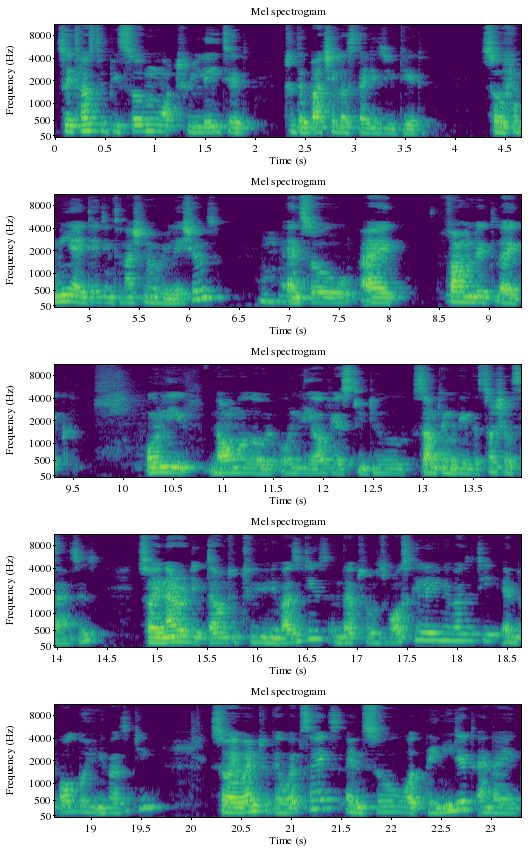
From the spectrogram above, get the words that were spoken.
so it has to be somewhat related to the bachelor studies you did so for me i did international relations. Mm-hmm. And so i found it like only normal or only obvious to do something within the social sciences. So i narrowed it down to two universities and that was Roskilde university and Aalborg university. So I went to their websites and saw what they needed, and I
